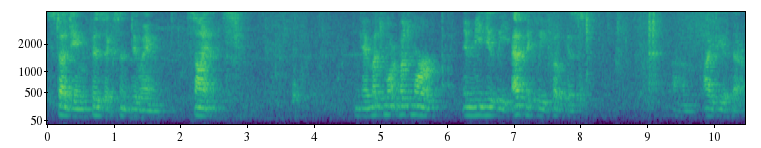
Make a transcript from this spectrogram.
studying physics and doing science. Okay, much more, much more immediately ethically focused um, idea there.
